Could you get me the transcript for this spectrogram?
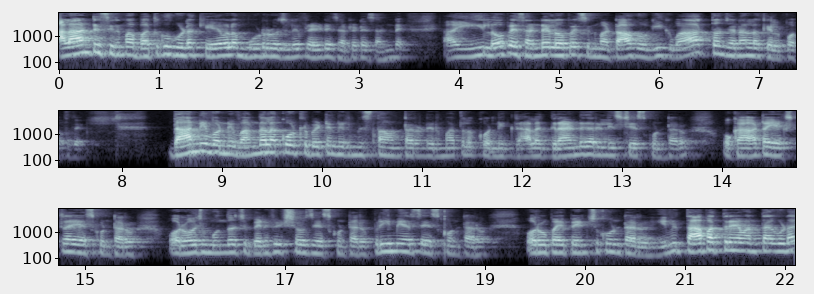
అలాంటి సినిమా బతుకు కూడా కేవలం మూడు రోజులే ఫ్రైడే సాటర్డే సండే. ఈ లోపే సండే లోపే సినిమా టాకు గీక్ మొత్తం జనాల్లోకి వెళ్ళిపోతుంది. దాన్ని కొన్ని వందల కోట్లు పెట్టి నిర్మిస్తూ ఉంటారు. నిర్మాతలు కొన్ని చాలా గ్రాండ్గా రిలీజ్ చేసుకుంటారు. ఒక ఆట ఎక్స్ట్రా చేసుకుంటారు. ఓ రోజు ముందొచ్చి బెనిఫిట్ షోస్ వేసుకుంటారు ప్రీమియర్స్ వేసుకుంటారు. ఓ రూపాయి పెంచుకుంటారు. ఇవి తాపత్రయం అంతా కూడా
